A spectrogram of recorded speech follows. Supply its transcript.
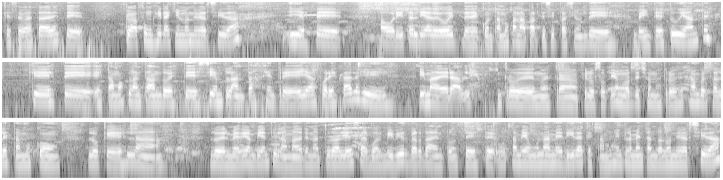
que se va a estar este que va a fungir aquí en la universidad y este ahorita el día de hoy contamos con la participación de 20 estudiantes que este, estamos plantando este, 100 plantas, entre ellas forestales y, maderables. Dentro de nuestra filosofía, mejor dicho, nuestro eje transversal estamos con lo que es la, lo del medio ambiente y la madre naturaleza, el buen vivir, ¿verdad? Entonces, este, también una medida que estamos implementando en la universidad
